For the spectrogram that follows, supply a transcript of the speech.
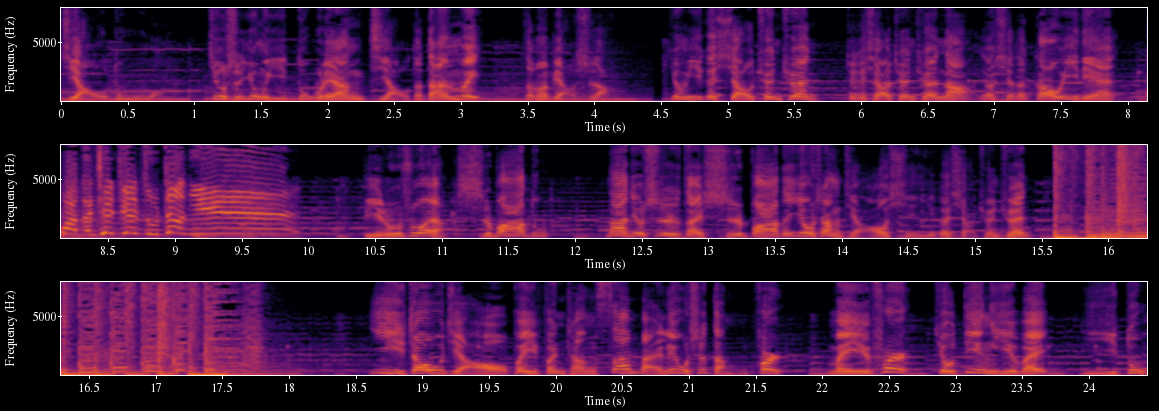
角度啊，就是用以度量角的单位，怎么表示啊？用一个小圈圈，这个小圈圈呢要写的高一点，画个圈圈诅咒你。比如说呀，十八度，那就是在十八的右上角写一个小圈圈。一周角被分成三百六十等份儿，每份儿就定义为一度。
